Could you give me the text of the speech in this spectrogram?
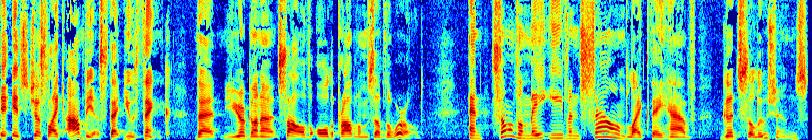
it's just like obvious that you think that you're going to solve all the problems of the world. And some of them may even sound like they have good solutions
